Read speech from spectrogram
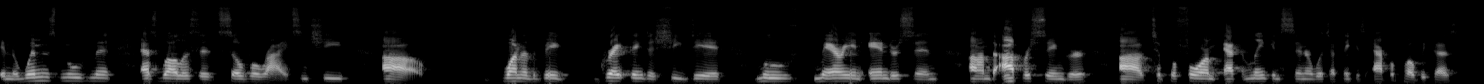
in the women's movement as well as in civil rights. And she, uh, one of the big great things that she did, moved Marian Anderson, um, the opera singer, uh, to perform at the Lincoln Center, which I think is apropos because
